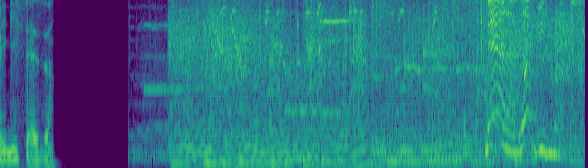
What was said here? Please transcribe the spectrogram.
Peggy 16. Man, I love beat 'em ups.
